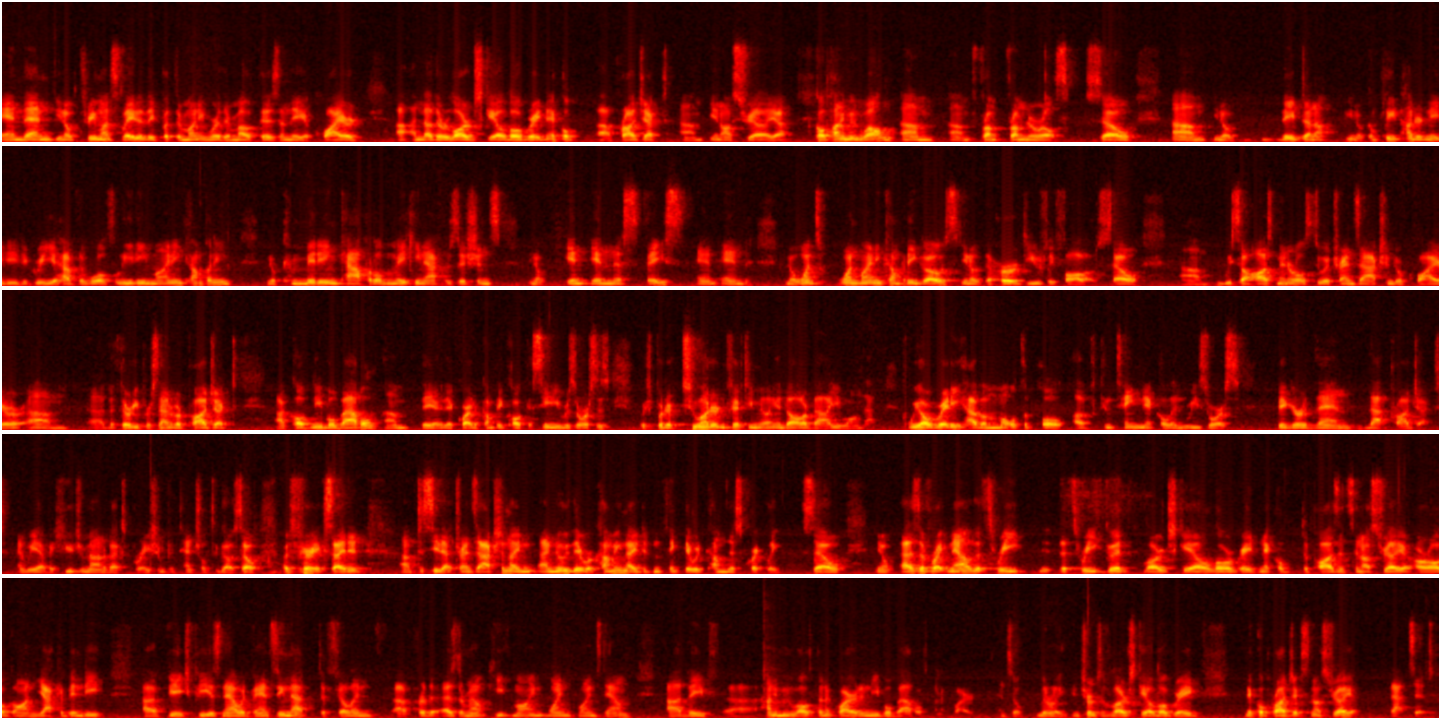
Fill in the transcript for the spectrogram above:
And then, you know, three months later, they put their money where their mouth is, and they acquired uh, another large-scale low-grade nickel uh, project um, in Australia called Honeymoon Well um, um from from Norilsk. So, um, you know, they've done a you know complete 180 degree. You have the world's leading mining company, you know, committing capital, making acquisitions, you know, in in this space. And and you know, once one mining company goes, you know, the herd usually follows. So um, we saw Oz Minerals do a transaction to acquire um, the 30% of a project. Uh, called Nebo Babel. Um, they, they acquired a company called Cassini Resources, which put a $250 million value on that. We already have a multiple of contained nickel and resource bigger than that project. And we have a huge amount of exploration potential to go. So I was very excited uh, to see that transaction. I, I knew they were coming. I didn't think they would come this quickly. So, you know, as of right now, the three the three good large scale lower grade nickel deposits in Australia are all gone. Yakabindi, uh, BHP is now advancing that to fill in uh, further as their Mount Keith mine wind, winds down. Uh, they've uh, Honeymoon Well's been acquired and Nebo Babel's been acquired. And so, literally, in terms of large scale, low grade nickel projects in Australia, that's it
